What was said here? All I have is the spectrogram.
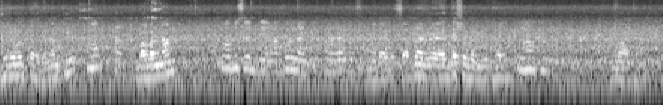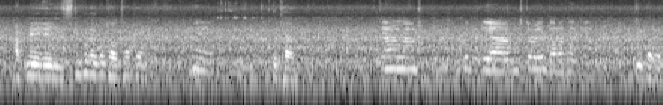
জোরে বলতে হবে নাম কি? মুক্তা। বাবার নাম? আব্বুর ঠিক মারা গেছে। মারা গেছে। আপনার দেশের বাড়ি কোথায়? নোয়াখালী। নোয়াখালী। আপনি এই শ্রীপুরে কোথাও থাকেন? হ্যাঁ। কোথায়? এখন মানুষ খুব ইয়া থাকে। কী করেন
